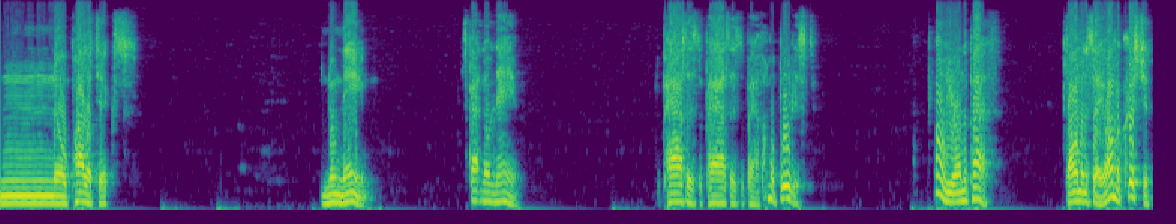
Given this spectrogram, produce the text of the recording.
no politics. No name. It's got no name. The path is the path is the path. I'm a Buddhist. Oh, you're on the path. That's all I'm going to say. Oh, I'm a Christian.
